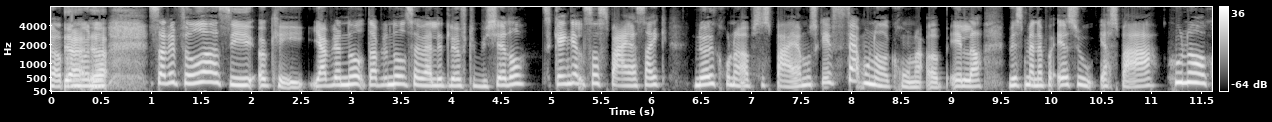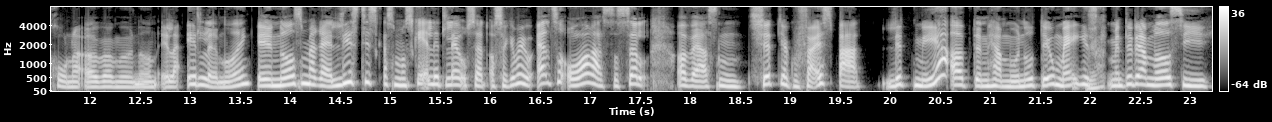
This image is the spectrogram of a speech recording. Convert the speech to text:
5.000 op Ja, om måneden, ja. så er det federe at sige, okay, jeg bliver nødt, der bliver nødt til at være lidt løft i budgettet. Til gengæld så sparer jeg så ikke 0 kroner op, så sparer jeg måske 500 kroner op. Eller hvis man er på SU, jeg sparer 100 kroner op om måneden, eller et eller andet. Ikke? Øh, noget, som er realistisk, og som måske er lidt lavsat. Og så kan man jo altid overraske sig selv og være sådan, shit, jeg kunne faktisk spare lidt mere op den her måned. Det er jo magisk. Ja. Men det der med at sige,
